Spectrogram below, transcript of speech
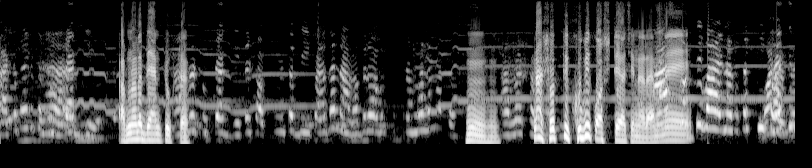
বাসা থেকে টুকটাক দিই আপনারা দেন টুকটাক। টুকটাক দিতে সবসময় তো দিই পারে না আমাদেরও অবস্থা ভালো না তো হুম হুম। না সত্যি খুবই কষ্টে আছেন এরা। মানে কাজ করতে না তো কি অনেকদিন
